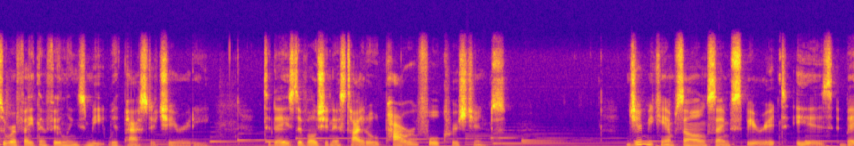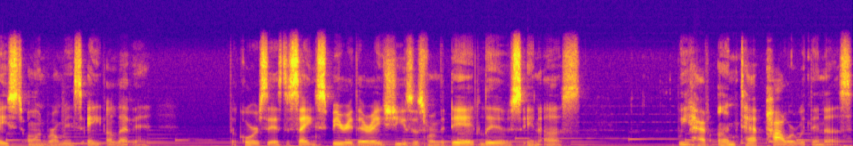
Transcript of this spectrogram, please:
to where faith and feelings meet with Pastor Charity. Today's devotion is titled Powerful Christians. Jeremy Camp's song Same Spirit is based on Romans 8:11. The chorus says the same spirit that raised Jesus from the dead lives in us. We have untapped power within us.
